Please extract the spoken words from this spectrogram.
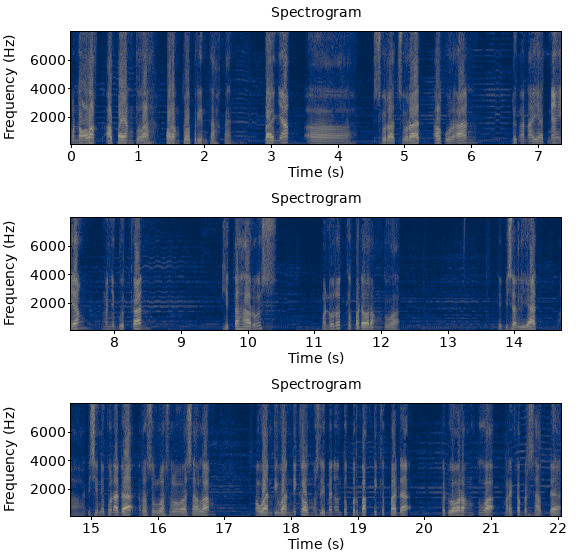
menolak apa yang telah orang tua perintahkan. Banyak uh, surat-surat Al-Quran dengan ayatnya yang menyebutkan kita harus menurut kepada orang tua. Kita bisa lihat uh, di sini pun ada Rasulullah SAW mewanti-wanti kaum muslimin untuk berbakti kepada kedua orang tua. Mereka bersabda,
